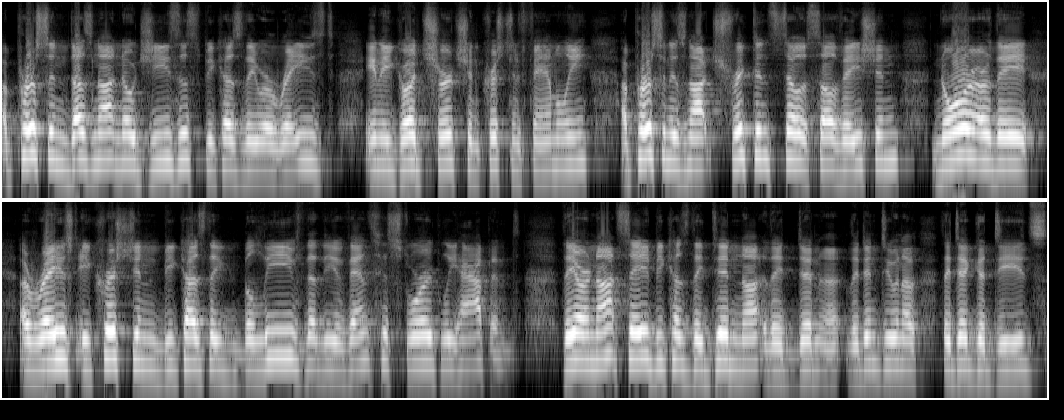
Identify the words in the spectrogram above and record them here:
A person does not know Jesus because they were raised in a good church and Christian family. A person is not tricked into salvation, nor are they uh, raised a Christian because they believe that the events historically happened. They are not saved because they did not they didn't uh, they didn't do enough they did good deeds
